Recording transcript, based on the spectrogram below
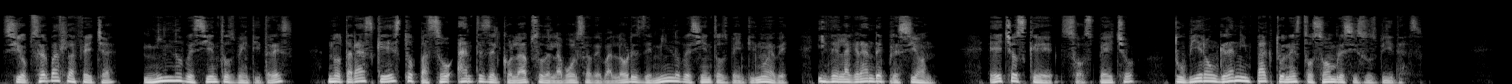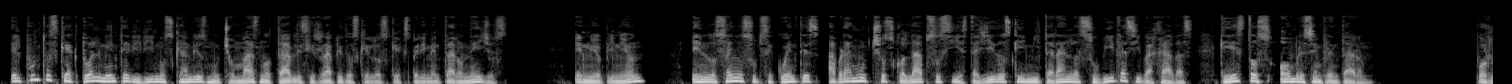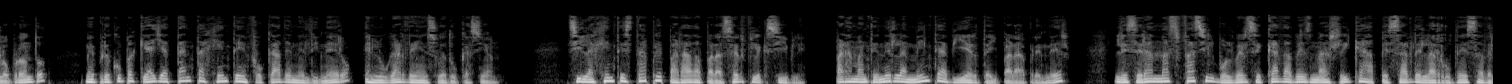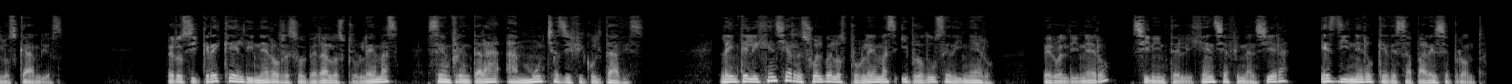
Si observas la fecha, 1923, notarás que esto pasó antes del colapso de la Bolsa de Valores de 1929 y de la Gran Depresión, hechos que, sospecho, tuvieron gran impacto en estos hombres y sus vidas. El punto es que actualmente vivimos cambios mucho más notables y rápidos que los que experimentaron ellos. En mi opinión, en los años subsecuentes habrá muchos colapsos y estallidos que imitarán las subidas y bajadas que estos hombres enfrentaron. Por lo pronto, me preocupa que haya tanta gente enfocada en el dinero en lugar de en su educación. Si la gente está preparada para ser flexible, para mantener la mente abierta y para aprender, le será más fácil volverse cada vez más rica a pesar de la rudeza de los cambios. Pero si cree que el dinero resolverá los problemas, se enfrentará a muchas dificultades. La inteligencia resuelve los problemas y produce dinero, pero el dinero, sin inteligencia financiera, es dinero que desaparece pronto.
